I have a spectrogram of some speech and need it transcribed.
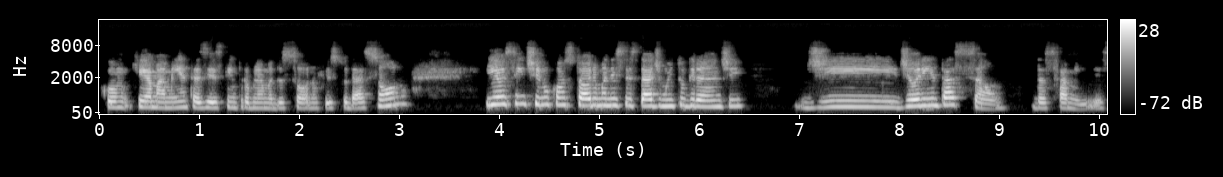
como, quem amamenta às vezes tem problema do sono, fui estudar sono, e eu senti no consultório uma necessidade muito grande de, de orientação das famílias.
